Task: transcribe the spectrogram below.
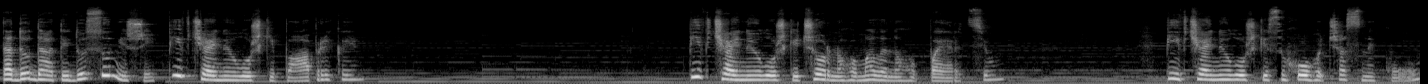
та додати до суміші пів чайної ложки паприки, пів чайної ложки чорного меленого перцю пів чайної ложки сухого часнику,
